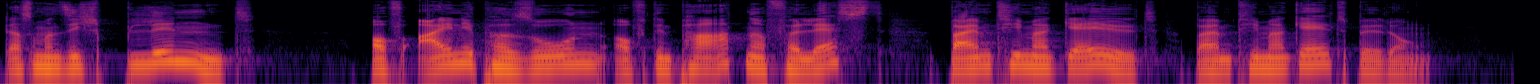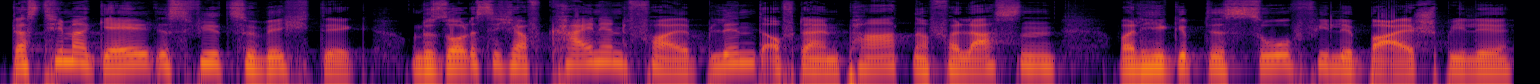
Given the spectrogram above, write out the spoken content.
dass man sich blind auf eine Person, auf den Partner verlässt beim Thema Geld, beim Thema Geldbildung. Das Thema Geld ist viel zu wichtig und du solltest dich auf keinen Fall blind auf deinen Partner verlassen, weil hier gibt es so viele Beispiele,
